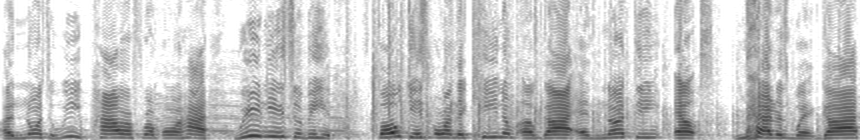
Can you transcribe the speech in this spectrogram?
anointed. We need power from on high. We need to be focused on the kingdom of God and nothing else matters but God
